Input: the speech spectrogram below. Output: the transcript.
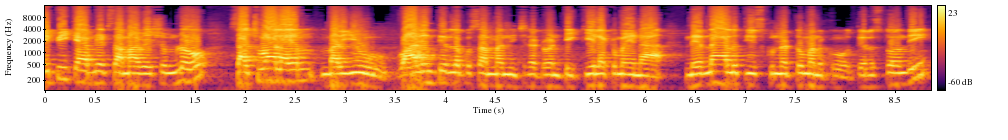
ఏపీ కేబినెట్ సమావేశంలో సచివాలయం మరియు వాలంటీర్లకు సంబంధించినటువంటి కీలకమైన నిర్ణయాలు తీసుకున్నట్టు మనకు తెలుస్తోంది.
